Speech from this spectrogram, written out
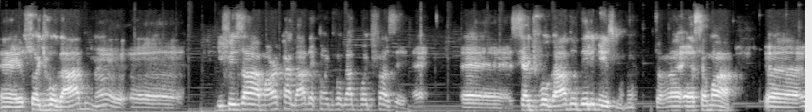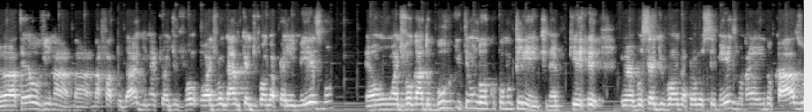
É, eu sou advogado, né? É, e fiz a maior cagada que um advogado pode fazer, né? É, ser advogado dele mesmo, né? Então, é, essa é uma. É, eu até ouvi na, na, na, faculdade né, que o advogado, o advogado que advoga para ele mesmo é um advogado burro que tem um louco como cliente, né? Porque é, você advoga para você mesmo, né? E no caso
